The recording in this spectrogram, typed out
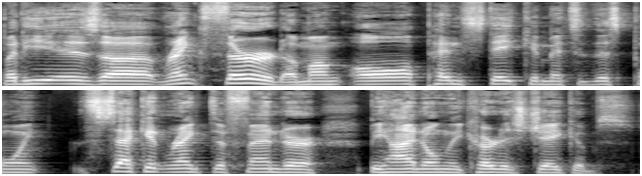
but he is uh, ranked third among all Penn State commits at this point, second ranked defender behind only Curtis Jacobs.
